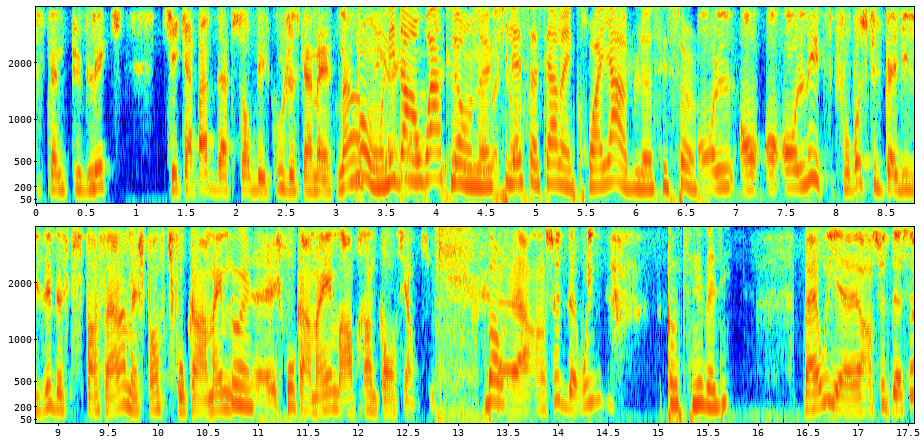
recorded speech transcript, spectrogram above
système public qui est capable d'absorber le coup jusqu'à maintenant. on est dans Watt, là. On a un filet social incroyable, c'est sûr. On, on, on, l'est. Il faut pas se culpabiliser de ce qui se passe ailleurs, mais je pense qu'il faut quand même, euh, il faut quand même en prendre conscience. Bon. Euh, ensuite, oui? Continue, vas-y. Ben oui, euh, ensuite de ça,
